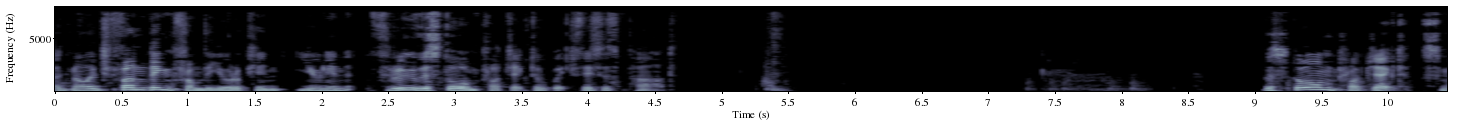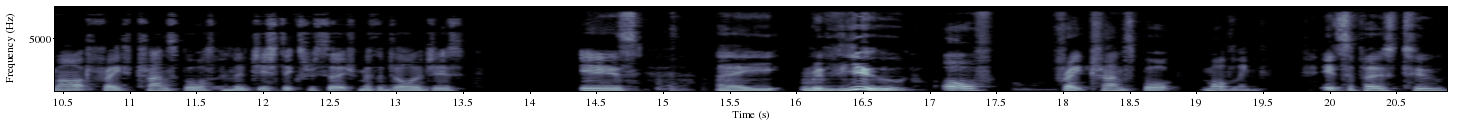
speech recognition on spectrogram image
acknowledge funding from the European Union through the STORM project of which this is part. The STORM project, Smart Freight Transport and Logistics Research Methodologies, is a review of freight transport modelling. It's supposed to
